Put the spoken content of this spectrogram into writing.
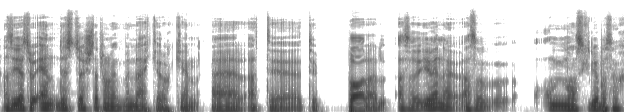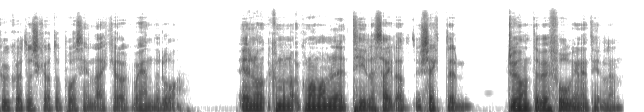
Alltså jag tror en, det största problemet med läkarrocken är att det typ bara, alltså jag vet inte, alltså om man skulle jobba som sjuksköterska och ta på sig en läkarrock, vad händer då? Är något, kommer, kommer man bli tillsagd att ursäkta, du har inte befogenhet till den?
